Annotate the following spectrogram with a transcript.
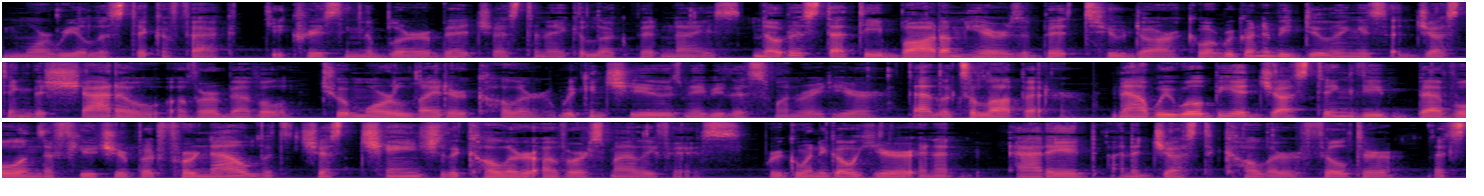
more realistic effect, decreasing the blur a bit just to make it look a bit nice. Notice that the bottom here is a bit too dark. What we're going to be doing is adjusting the shadow of our bevel to a more lighter color. We can choose maybe this one right here. That looks a lot better. Now we will be adjusting the bevel in the future, but for now let's just change the color of our smiley face. We're going to go here and add a, an adjust color filter. Let's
